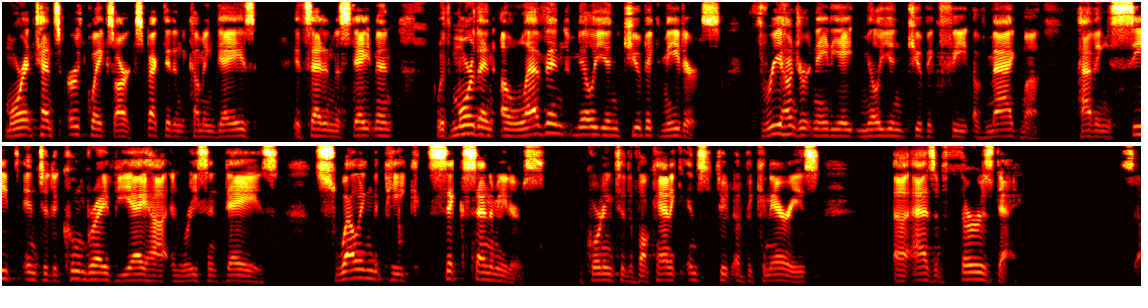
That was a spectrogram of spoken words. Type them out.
More intense earthquakes are expected in the coming days, it said in the statement, with more than 11 million cubic meters, 388 million cubic feet of magma having seeped into the Cumbre Vieja in recent days, swelling the peak six centimeters, according to the Volcanic Institute of the Canaries, uh, as of Thursday. So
